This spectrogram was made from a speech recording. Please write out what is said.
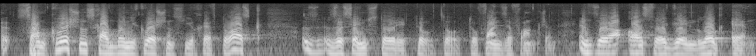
uh, some questions, how many questions you have to ask, the same story to, to, to find the function. And there are also, again, log n.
